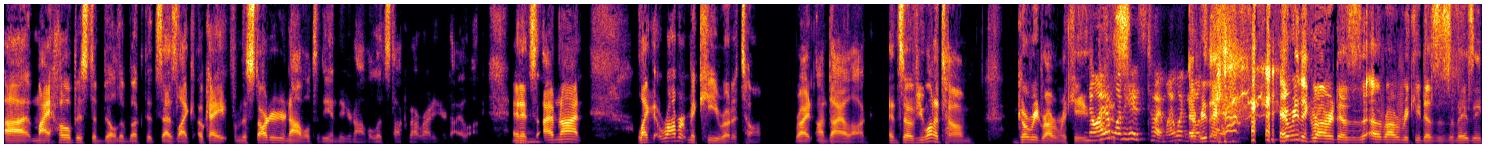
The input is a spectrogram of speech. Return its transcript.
Uh, my hope is to build a book that says like, okay, from the start of your novel to the end of your novel, let's talk about writing your dialogue. And mm it's I'm not like Robert McKee wrote a tome, right, on dialogue. And so if you want a tome, go read Robert McKee. No, I don't want his time. I want your everything. everything Robert does, uh, Robert McKee does, is amazing.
